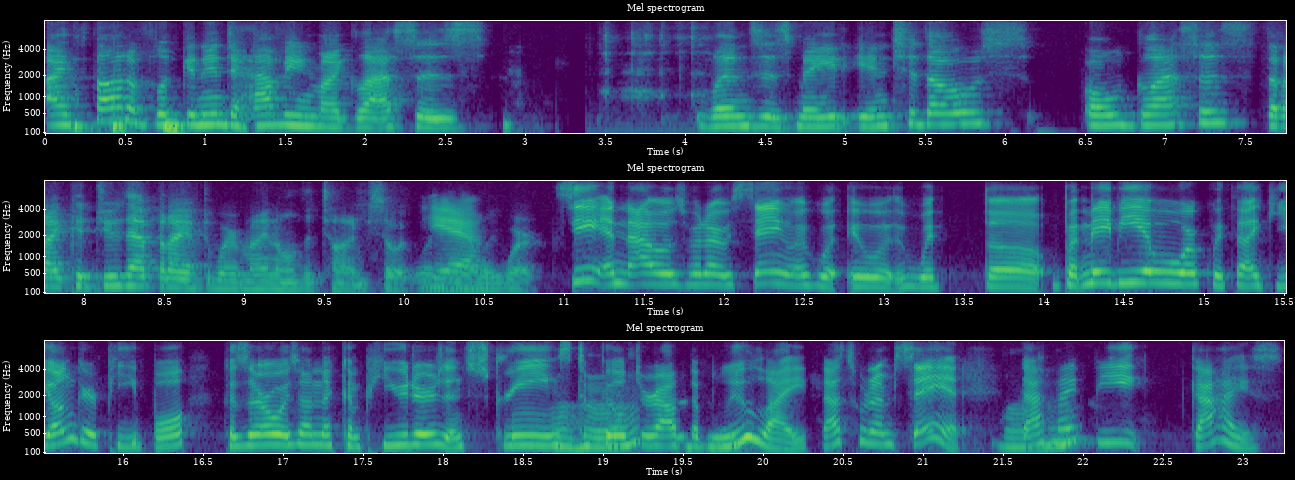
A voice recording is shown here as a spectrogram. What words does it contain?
i thought of looking into having my glasses lenses made into those old glasses that I could do that, but I have to wear mine all the time, so it wouldn't Yeah. really work. See, and that was what I was saying. Like, with, it with the, but maybe it will work with like younger people because they're always on the computers and screens to Mhm, filter out the mhm. blue light. That's what I'm saying. That Mhm, might be, guys.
